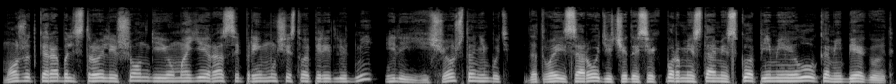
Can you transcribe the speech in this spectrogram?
Может, корабль строили шонги, и у моей расы преимущество перед людьми? Или еще что-нибудь? Да твои сородичи до сих пор местами с копьями и луками бегают.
